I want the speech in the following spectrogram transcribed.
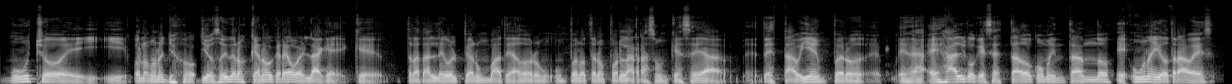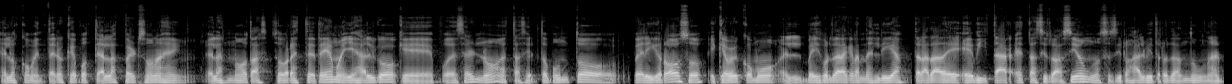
mucho eh, y, por lo menos yo, yo soy de los que no creo, ¿verdad? Que, que tratar de golpear un bateador, un, un, pelotero por la razón que sea, eh, está bien, pero eh, es, algo que se ha estado comentando una y otra vez en los comentarios que postean las personas en, las notas sobre este tema y es algo que puede ser, ¿no? Hasta cierto punto peligroso. Hay que ver cómo el béisbol de las grandes ligas trata de evitar esta situación. No sé si los árbitros dando una,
